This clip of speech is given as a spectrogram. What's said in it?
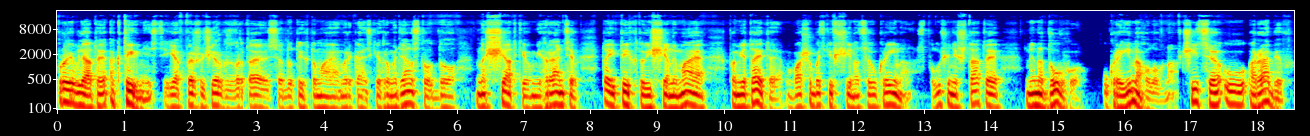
проявляти активність. Я в першу чергу звертаюся до тих, хто має американське громадянство, до нащадків мігрантів та й тих, хто іще не має. Пам'ятайте, ваша батьківщина це Україна. Сполучені Штати ненадовго. Україна головна. Вчіться у арабів,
